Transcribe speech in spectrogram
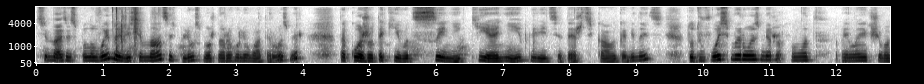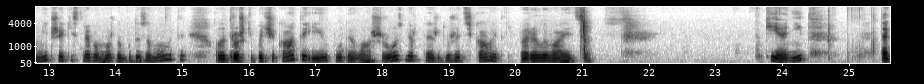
17 з половиною, 18 плюс можна регулювати розмір. Також отакий от синій кіаніт. Дивіться, теж цікавий камінець. Тут восьмий розмір. От. Але якщо вам інший якийсь треба, можна буде замовити, але трошки почекати, і буде ваш розмір. Теж дуже цікавий, такий переливається. Кіаніт. Так,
